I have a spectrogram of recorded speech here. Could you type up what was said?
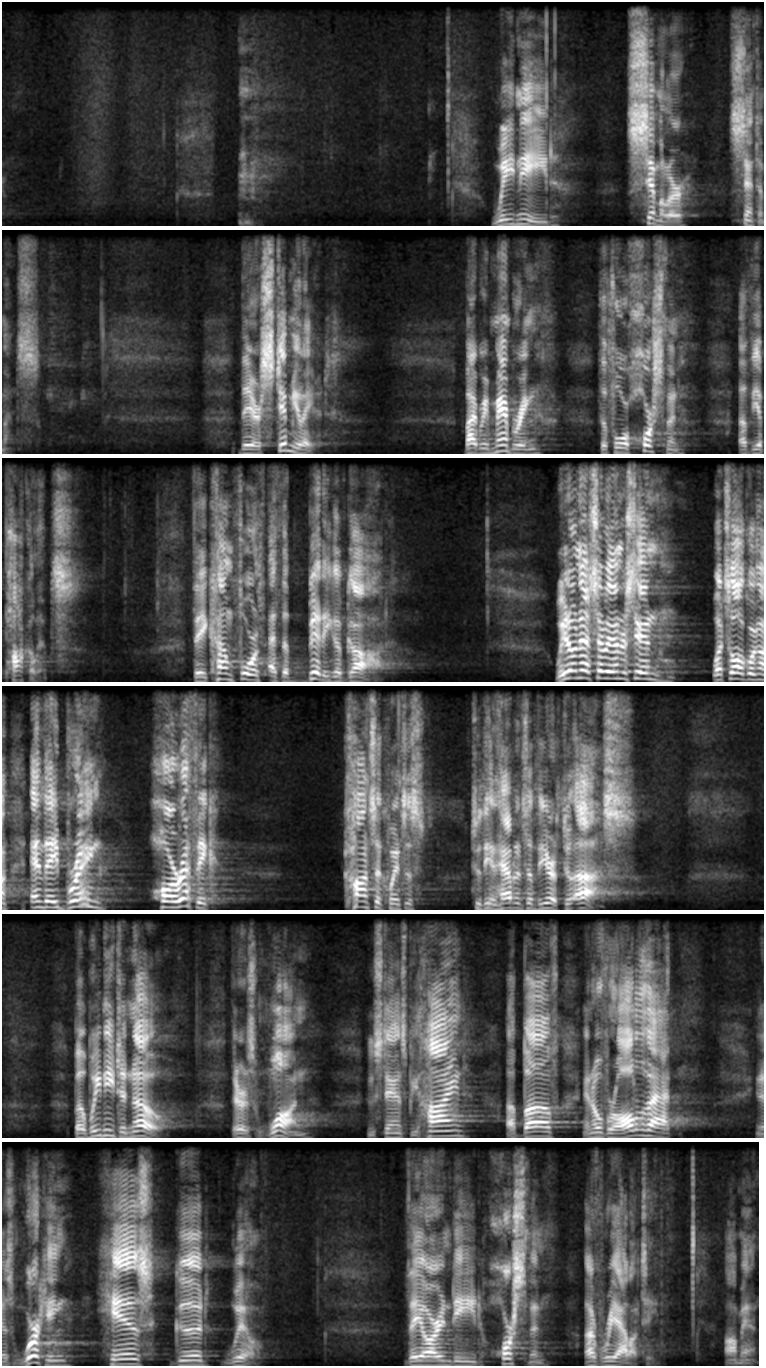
we need similar sentiments. They are stimulated by remembering the four horsemen of the apocalypse. They come forth at the bidding of God. We don't necessarily understand what's all going on, and they bring horrific consequences to the inhabitants of the earth, to us. But we need to know there is one who stands behind, above, and over all of that and is working his good will. They are indeed horsemen of reality. Amen.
